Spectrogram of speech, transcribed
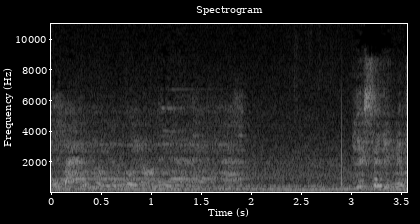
của bản thân của người đó như thế nào việc xây dựng nếp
